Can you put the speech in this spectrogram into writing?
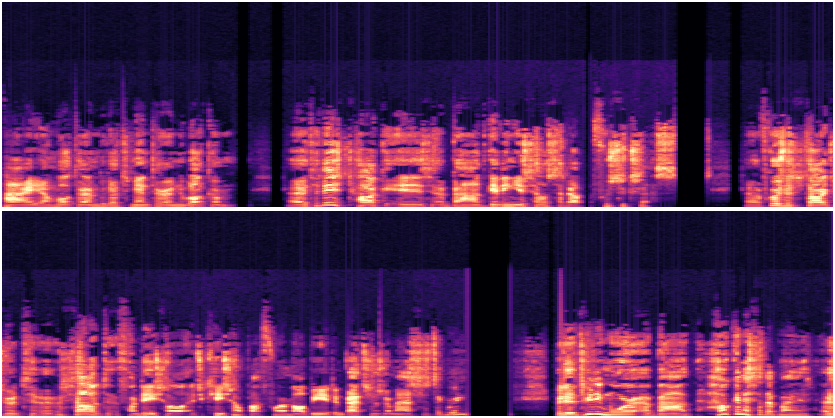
Hi, I'm Walter. I'm the Dutch mentor, and welcome. Uh, today's talk is about getting yourself set up for success. Uh, of course, it starts with a solid foundational educational platform, albeit in bachelor's or master's degree. But it's really more about how can I set up my uh,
